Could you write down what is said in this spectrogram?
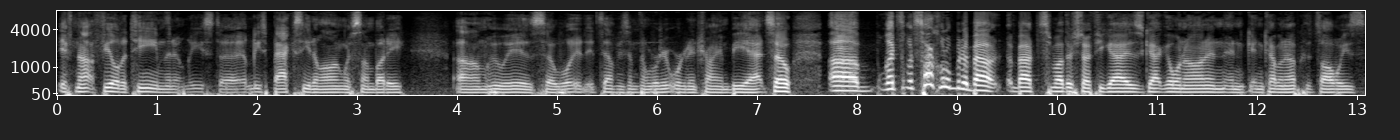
if not field a team, then at least uh, at least backseat along with somebody. Um, who is so we'll, it's definitely something we're, we're going to try and be at. So uh, let's let's talk a little bit about about some other stuff you guys got going on and, and, and coming up. Cause It's always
